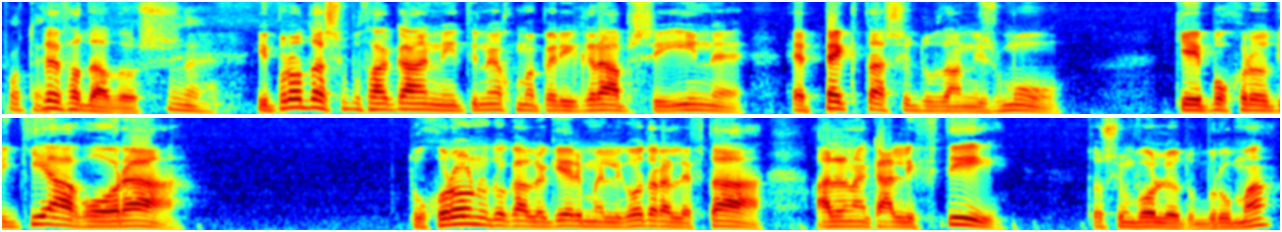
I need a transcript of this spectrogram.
Ποτέ. δεν θα τα δώσει. Ναι. Η πρόταση που θα κάνει, την έχουμε περιγράψει, είναι επέκταση του δανεισμού και υποχρεωτική αγορά του χρόνου το καλοκαίρι με λιγότερα λεφτά, αλλά να καλυφθεί το συμβόλαιο του Μπρούμα,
